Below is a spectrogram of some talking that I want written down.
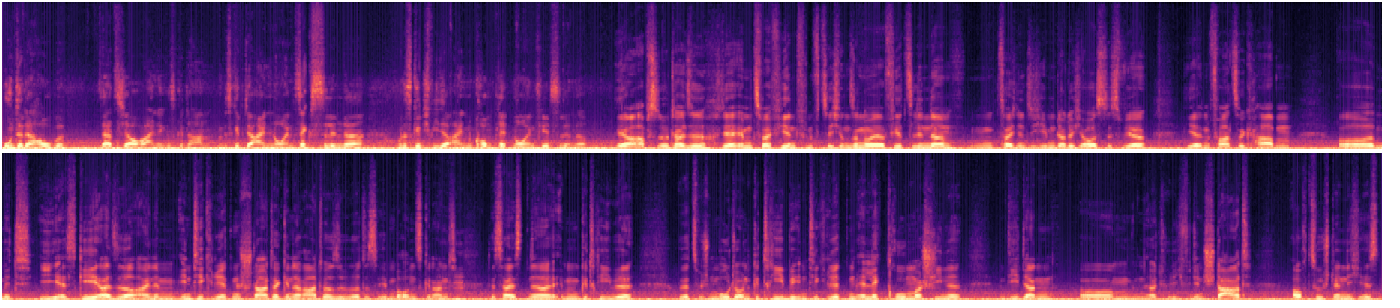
Unter der Haube. Da hat sich ja auch einiges getan. Es gibt ja einen neuen Sechszylinder und es gibt wieder einen komplett neuen Vierzylinder. Ja, absolut. Also der M254, unser neuer Vierzylinder, zeichnet sich eben dadurch aus, dass wir hier ein Fahrzeug haben äh, mit ISG, also einem integrierten Starter-Generator, so wird es eben bei uns genannt. Das heißt, eine im Getriebe oder zwischen Motor und Getriebe integrierten Elektromaschine, die dann ähm, natürlich für den Start auch zuständig ist,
